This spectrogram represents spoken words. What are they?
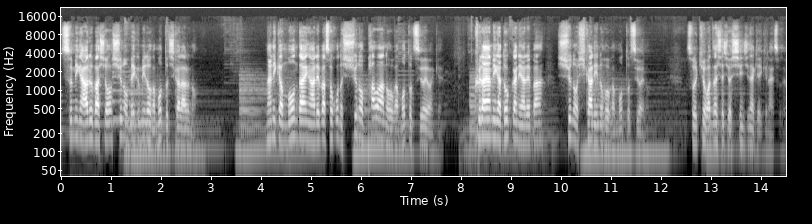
罪がある場所、主の恵みの方がもっと力あるの。何か問題があれば、そこの主のパワーの方がもっと強いわけ。暗闇がどこかにあれば、主の光の方がもっと強いの。それ今日私たちは信じなきゃいけない。それを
